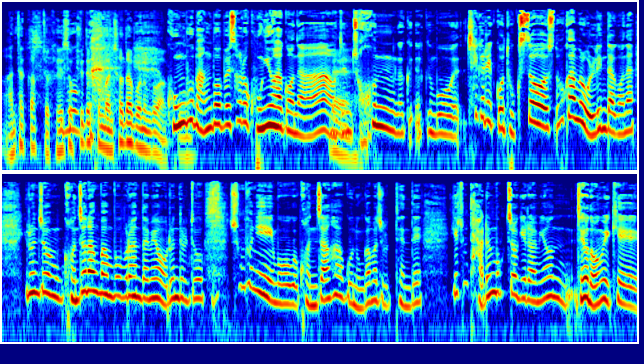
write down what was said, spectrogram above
안타깝죠. 계속 뭐, 휴대폰만 쳐다보는 것 같고. 공부 방법을 서로 공유하거나 네. 어떤 좋은 그, 그, 뭐 책을 읽고 독서 호감을 올린다거나 이런 좀 건전한 방법을 한다면 어른들도 충분히 뭐 권장하고 눈 감아줄 텐데 이게 좀 다른 목적이라면 제가 너무 이렇게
